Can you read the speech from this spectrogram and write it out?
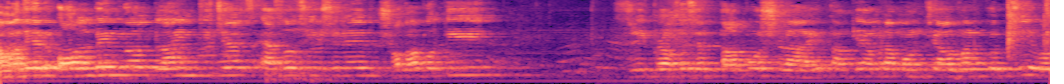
আমাদের অল বেঙ্গল ব্লাইন্ড টিচার্স অ্যাসোসিয়েশনের সভাপতি শ্রী প্রফেসর তাপস রায়, তাকে আমরা মঞ্চে আহ্বান করছি এবং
